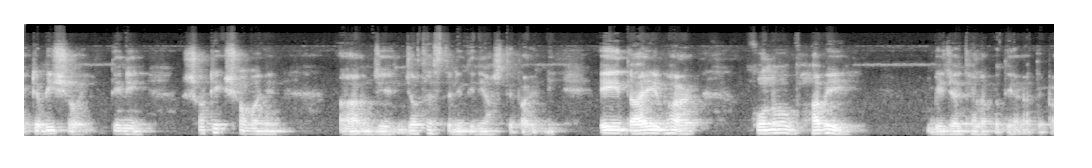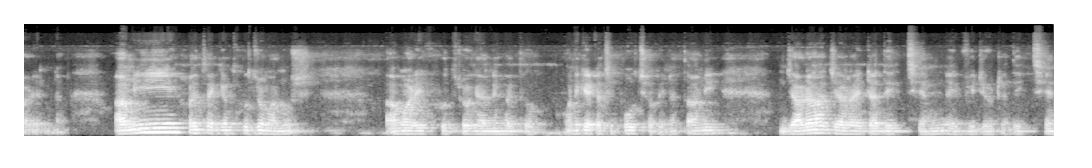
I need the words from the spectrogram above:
একটা বিষয়, তিনি সঠিক সময়ে যে যথাস্থানে তিনি আসতে পারেননি এই দায়ভার কোনোভাবেই বিজয় থালাপতি এড়াতে পারেন না। আমি হয়তো একজন ক্ষুদ্র মানুষ, আমার এই ক্ষুদ্র জ্ঞানে হয়তো অনেকের কাছে পৌঁছবে না। তো আমি যারা যারা এটা দেখছেন, এই ভিডিওটা দেখছেন,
